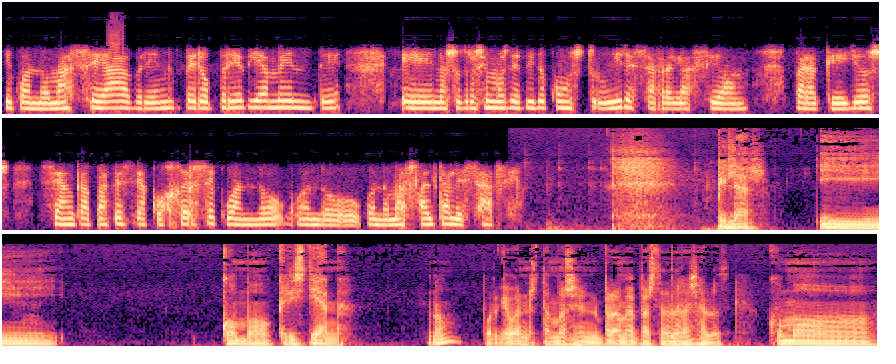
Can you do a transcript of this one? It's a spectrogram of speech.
y cuando más se abren, pero previamente eh, nosotros hemos debido construir esa relación para que ellos sean capaces de acogerse cuando, cuando, cuando más falta les hace. Pilar, y como cristiana, ¿no? Porque bueno, estamos en el programa de Pastor de la Salud. ¿Cómo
